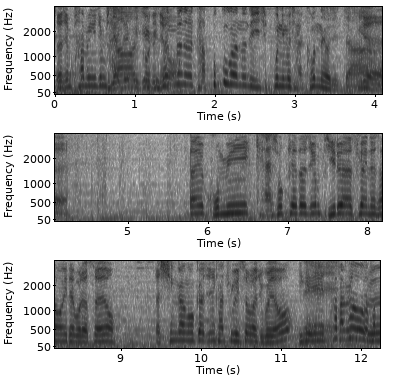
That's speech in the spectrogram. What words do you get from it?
자, 지금 파밍이 좀 잘 야 되고 이게 있거든요. 위성변을 다 뽑고 갔는데 20분이면 잘 컸네요 진짜. 예. 자, 이 곰이 계속해서 지금 딜을 할 수가 있는 상황이 돼버렸어요. 자, 신강호까지는 갖추고 있어가지고요. 이게 네. 탑 파밍 속도가 더 타워를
